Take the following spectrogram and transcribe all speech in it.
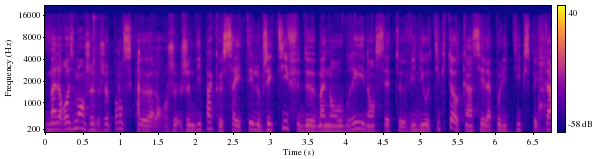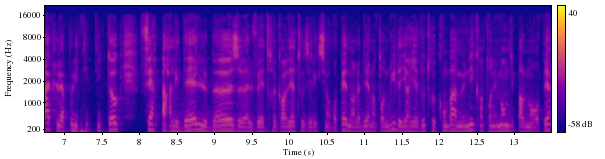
malheureusement, je, je pense que. Alors, je, je ne dis pas que ça a été l'objectif de Manon Aubry dans cette vidéo TikTok. hein. C'est la politique spectacle, la politique TikTok, faire parler d'elle, le buzz. Elle veut être candidate aux élections européennes, on l'a bien entendu. D'ailleurs, il y a d'autres combats à mener quand on est membre du Parlement européen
